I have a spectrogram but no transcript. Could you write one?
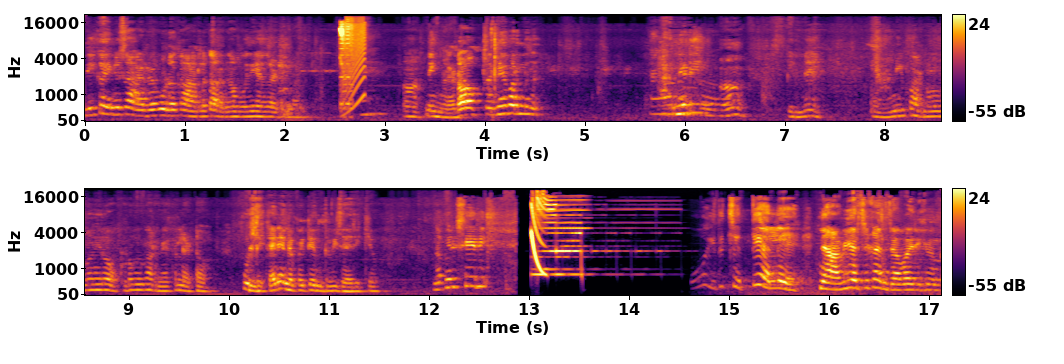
നീ കഴിഞ്ഞ സാരുടെ കൂടെ കാറിൽ കറങ്ങാൻ പോയി ഞാൻ കേട്ടില്ല. ആ നിങ്ങളുടെ ഡോക്ടറിനെ പറഞ്ഞത്. ആ. പിന്നെ ഞാൻ ഈ പറഞ്ഞു ഡോക്ടറോട് പോയി പറഞ്ഞേക്കല്ല കേട്ടോ. പുള്ളിക്കാരി എന്നെ പറ്റി എന്ത് വിചാരിക്കും? എന്നാ പിന്നെ ശരി. ഓ ഇത് ചെത്തിയല്ലേ? ഞാൻ വിചാരിച്ച കഞ്ചാവായിരിക്കും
